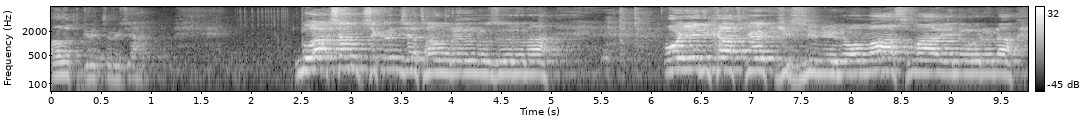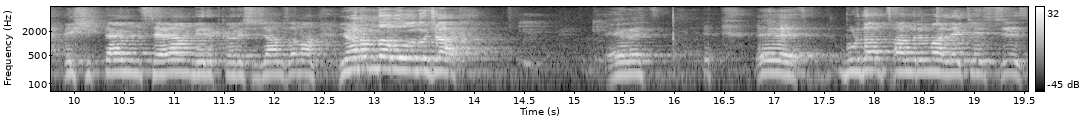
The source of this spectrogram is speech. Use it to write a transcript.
alıp götüreceğim. Bu akşam çıkınca Tanrı'nın huzuruna o yedi kat gökyüzünün o masmavi nuruna eşikten selam verip karışacağım zaman yanımda bulunacak. Evet. Evet. Buradan Tanrıma lekesiz,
